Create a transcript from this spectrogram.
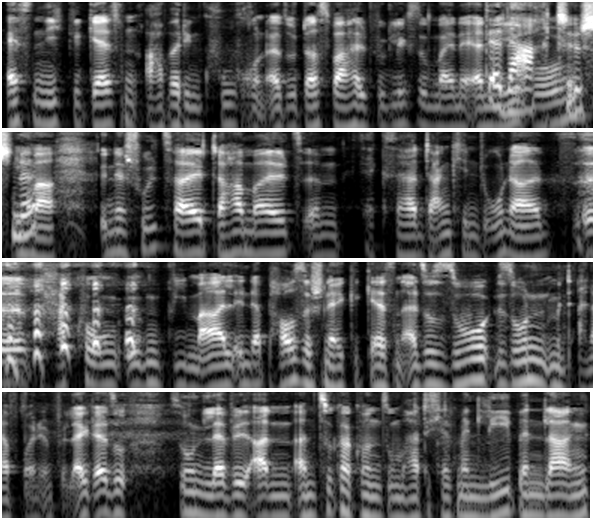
Essen nicht gegessen, aber den Kuchen, also das war halt wirklich so meine Ernährung. Der Nachtisch, ne? Immer. In der Schulzeit damals ähm, Sechser Dunkin Donuts äh, Packung irgendwie mal in der Pause schnell gegessen, also so, so mit einer Freundin vielleicht, also so ein Level an, an Zuckerkonsum hatte ich halt mein Leben lang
